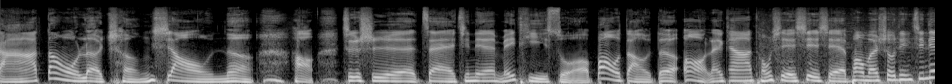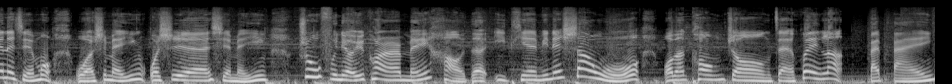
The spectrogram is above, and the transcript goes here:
达到了成效呢。好，这个是在今天媒体所报道的哦。来大家，同时也谢谢朋友们收听今天的节目，我是美英，我是谢美英，祝福你有一块儿美好的一天。明天上午我们空中再会了，拜拜。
